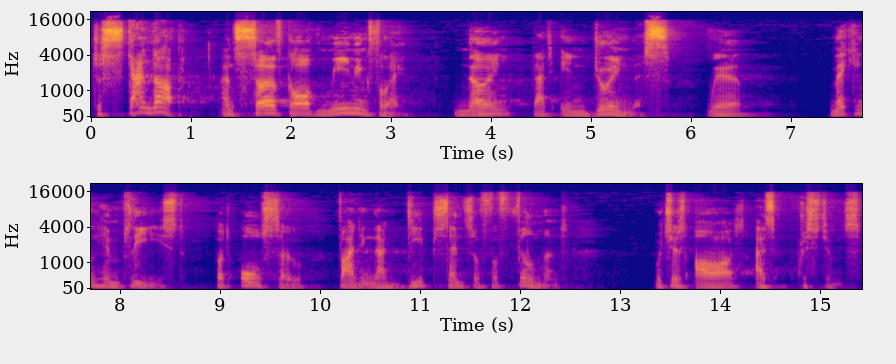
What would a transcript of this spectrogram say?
to stand up and serve God meaningfully, knowing that in doing this, we're making Him pleased, but also finding that deep sense of fulfillment, which is ours as Christians.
